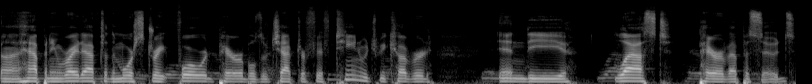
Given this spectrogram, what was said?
uh, happening right after the more straightforward parables of chapter 15, which we covered in the last pair of episodes.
